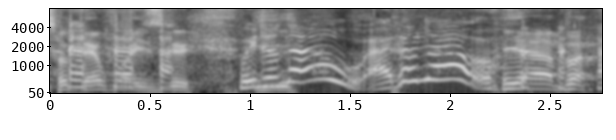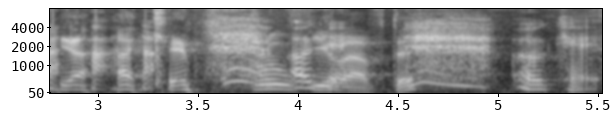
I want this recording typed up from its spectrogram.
So therefore, it's the, we don't know. I don't know. yeah, but yeah, I can prove okay. you after. Okay.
